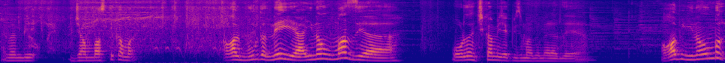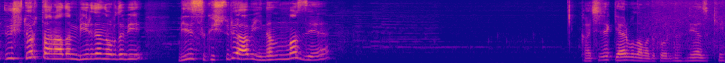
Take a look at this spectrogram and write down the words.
Hemen bir cam bastık ama abi burada ne ya? İnanılmaz ya. Oradan çıkamayacak bizim adam herhalde ya. Abi inanılmaz. 3-4 tane adam birden orada bir bizi sıkıştırıyor abi. İnanılmaz ya. Kaçacak yer bulamadık orada. Ne yazık ki.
